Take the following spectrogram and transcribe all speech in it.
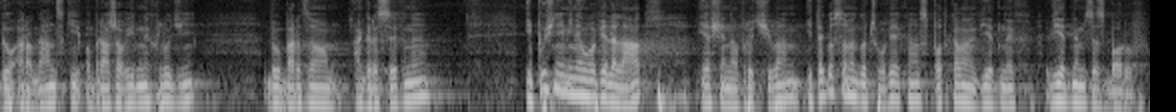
Był arogancki, obrażał innych ludzi, był bardzo agresywny. I później minęło wiele lat, ja się nawróciłem i tego samego człowieka spotkałem w, jednych, w jednym ze zborów.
